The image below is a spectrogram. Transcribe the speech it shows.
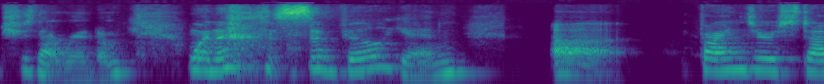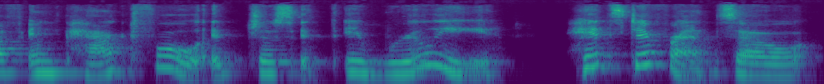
she's not random, when a civilian uh, finds your stuff impactful, it just, it, it really hits different. So,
